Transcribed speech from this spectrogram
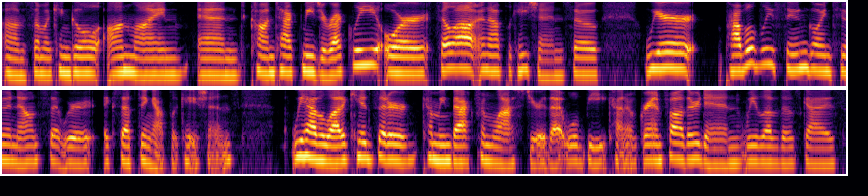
um, someone can go online and contact me directly or fill out an application. So we're probably soon going to announce that we're accepting applications. We have a lot of kids that are coming back from last year that will be kind of grandfathered in. We love those guys.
